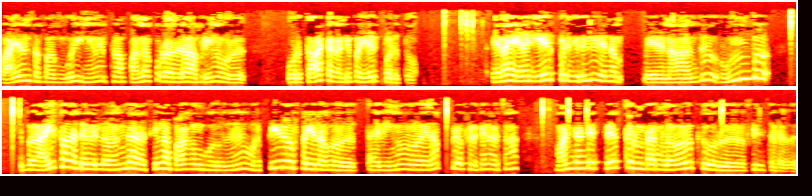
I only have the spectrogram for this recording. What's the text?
வயலன்ஸ பார்க்கும்போது இனிமே இப்பெல்லாம் பண்ணக்கூடாதுடா அப்படின்னு ஒரு ஒரு தாட்டை கண்டிப்பா ஏற்படுத்தும். ஏன்னா எனக்கு ஏற்படுத்திருக்கு என்ன நான் வந்து ரொம்ப இப்ப ஐசாத டெவில வந்து அந்த சீன்ல பார்க்கும்போது ஒரு பீடோஃபைல இன்னொரு ஏதாவது பீடோஃபைல் கையில எடுத்தனா மண்ணண்டே பேத்துருன்றாங்க அளவுக்கு ஒரு ஃபீல் தருது.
